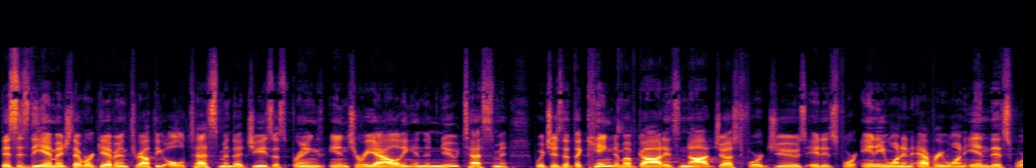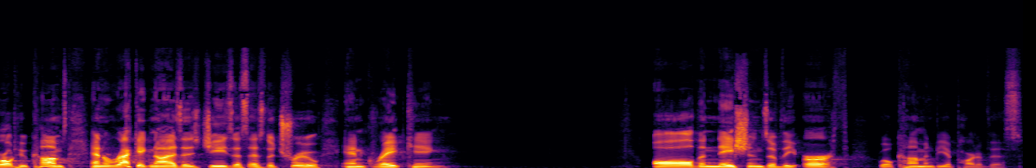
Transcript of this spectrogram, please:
This is the image that we're given throughout the Old Testament that Jesus brings into reality in the New Testament, which is that the kingdom of God is not just for Jews, it is for anyone and everyone in this world who comes and recognizes Jesus as the true and great King. All the nations of the earth will come and be a part of this.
